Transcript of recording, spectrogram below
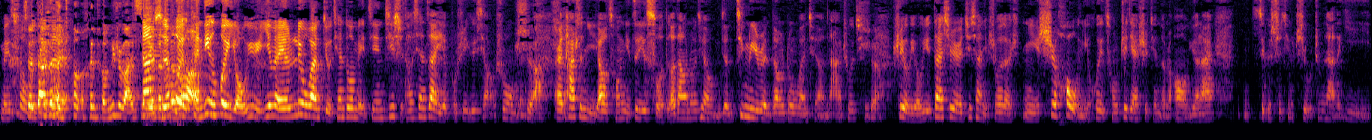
没错，所以当时很疼，很疼是吧？当时会肯定会犹豫，因为六万九千多美金，即使到现在也不是一个小数目。是啊而它是你要从你自己所得当中，就像我们讲净利润当中完全要拿出去，是啊有犹豫。但是就像你说的，你事后你会从这件事情当中，哦，原来嗯这个事情是有这么大的意义。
